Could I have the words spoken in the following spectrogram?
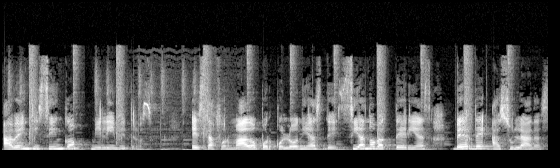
a 25 milímetros. Está formado por colonias de cianobacterias verde azuladas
